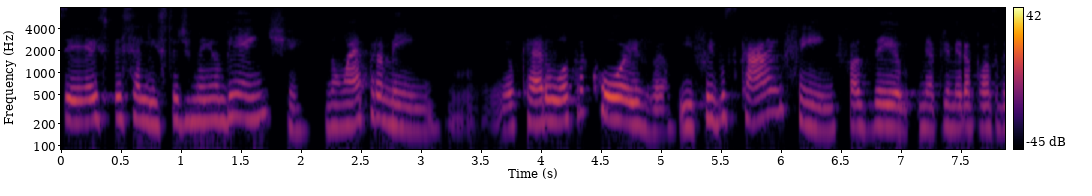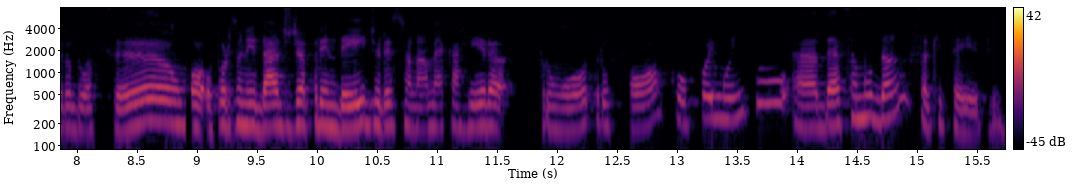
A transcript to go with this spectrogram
ser especialista de meio ambiente, não é para mim, eu quero outra coisa. E fui buscar, enfim, fazer minha primeira pós-graduação, oportunidade de aprender e direcionar minha carreira para um outro foco foi muito uh, dessa mudança que teve.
